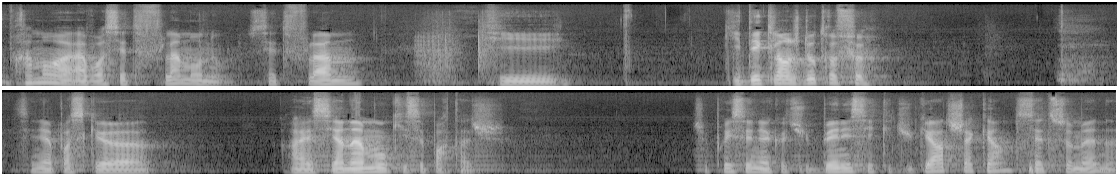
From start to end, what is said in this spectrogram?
vraiment avoir cette flamme en nous, cette flamme qui, qui déclenche d'autres feux. Seigneur, parce que c'est un amour qui se partage. Je prie, Seigneur, que tu bénisses et que tu gardes chacun cette semaine,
